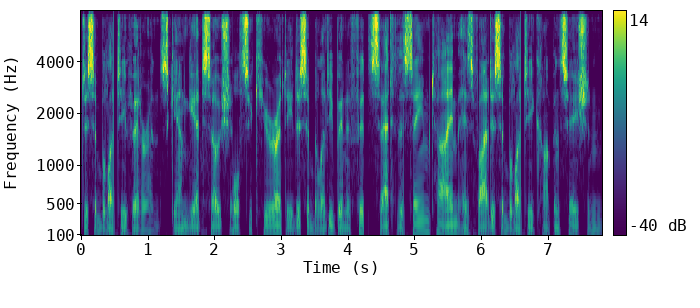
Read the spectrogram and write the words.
Disability veterans can get Social Security disability benefits at the same time as VA disability compensation.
